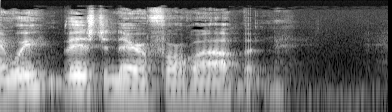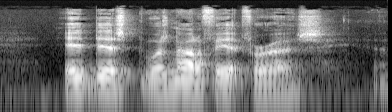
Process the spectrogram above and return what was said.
and we visited there for a while, but it just was not a fit for us. Uh,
